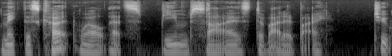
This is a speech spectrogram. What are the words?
make this cut? Well, that's beam size divided by 2.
